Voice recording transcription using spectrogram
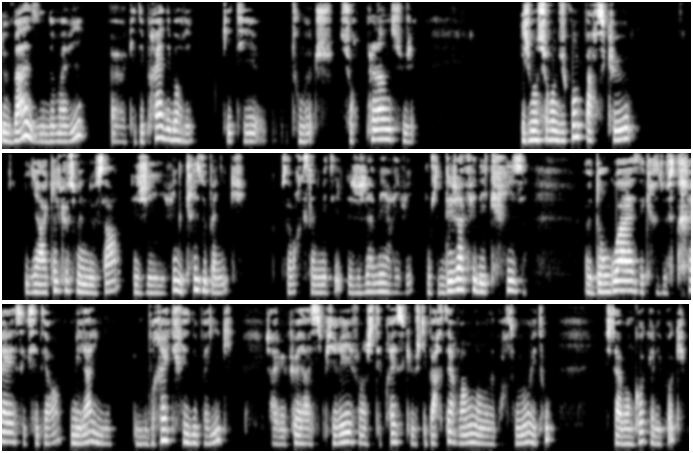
de vases dans ma vie euh, qui étaient prêts à déborder, qui étaient euh, too much sur plein de sujets. Et je m'en suis rendu compte parce que il y a quelques semaines de ça, j'ai fait une crise de panique. Il faut savoir que ça ne m'était jamais arrivé. J'ai déjà fait des crises euh, d'angoisse, des crises de stress, etc. Mais là, une, une vraie crise de panique. J'arrivais plus à respirer. Enfin, j'étais presque, j'étais par terre vraiment dans mon appartement et tout. J'étais à Bangkok à l'époque.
